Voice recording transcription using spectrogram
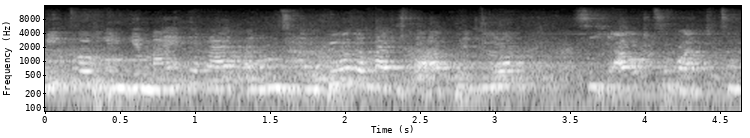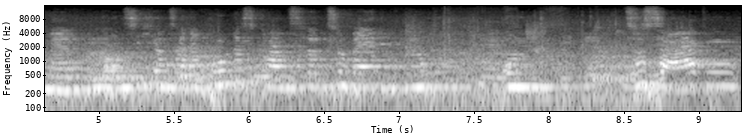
Mittwoch im Gemeinderat an unseren Bürgermeister appellieren, sich auch zu Wort zu melden und sich an seinen Bundeskanzler zu wenden und zu sagen,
